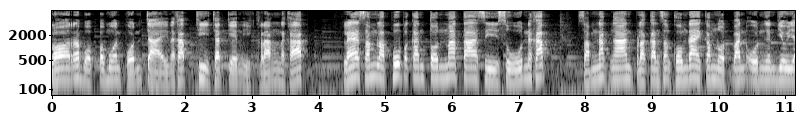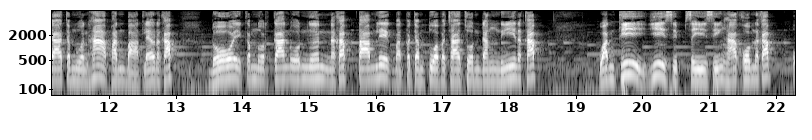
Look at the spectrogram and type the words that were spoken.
รอระบบประมวลผลจ่ายนะครับ ที่ชัดเจนอีกครั้งนะครับ และสำหรับผู้ประกันตนมาตรา 40 นะครับสำนักงานประกันสังคมได้กำหนดวันโอนเงินเยียวยาจำนวน 5,000 บาทแล้วนะครับ โดยกำหนดการโอนเงินนะครับ ตามเลขบัตรประจำตัวประชาชนดังนี้นะครับ วันที่ 24 สิงหาคมนะครับ โอ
